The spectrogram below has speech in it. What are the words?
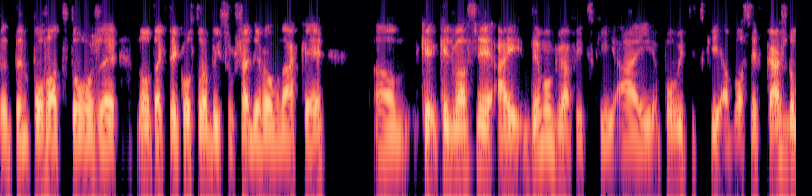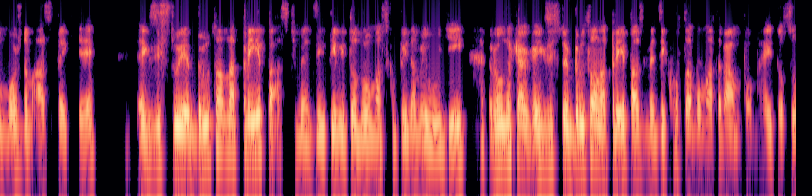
ten, ten pohľad toho, že no tak tie kotleby sú všade rovnaké, um, ke, keď vlastne aj demograficky, aj politicky a vlastne v každom možnom aspekte existuje brutálna priepasť medzi týmito dvoma skupinami ľudí, rovnako existuje brutálna priepasť medzi Kotlebom a Trumpom. Hej, to sú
